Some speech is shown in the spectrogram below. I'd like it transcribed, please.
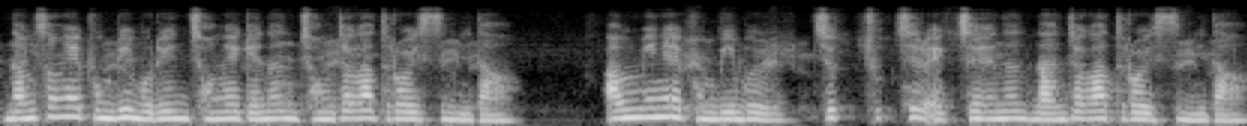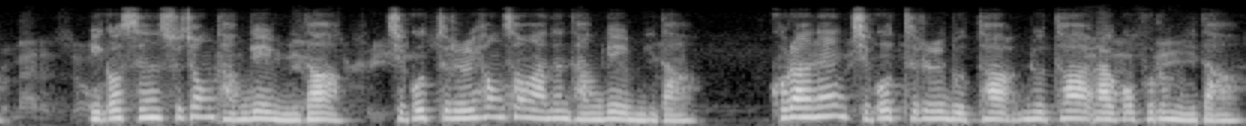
남성의 분비물인 정액에는 정자가 들어있습니다. 암민의 분비물, 즉 축질 액체에는 난자가 들어있습니다. 이것은 수정 단계입니다. 지고트를 형성하는 단계입니다. 코란은 지고트를 누타, 누타라고 부릅니다.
